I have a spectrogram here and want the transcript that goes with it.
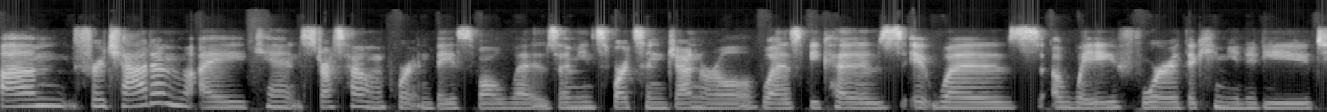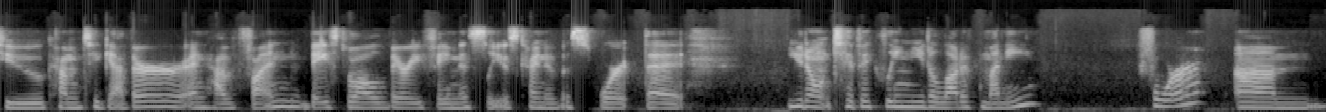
Um, for Chatham, I can't stress how important baseball was. I mean, sports in general was because it was a way for the community to come together and have fun. Baseball, very famously, is kind of a sport that you don't typically need a lot of money for. Um,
